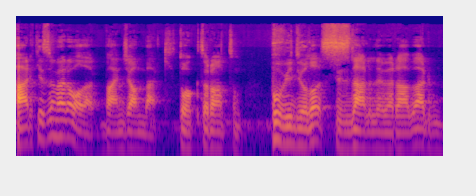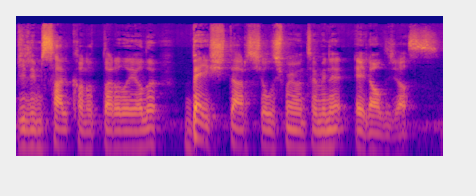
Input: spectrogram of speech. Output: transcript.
Herkese merhabalar, ben Canberk, doktorantım. Bu videoda sizlerle beraber bilimsel kanıtlara dayalı 5 ders çalışma yöntemini ele alacağız.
